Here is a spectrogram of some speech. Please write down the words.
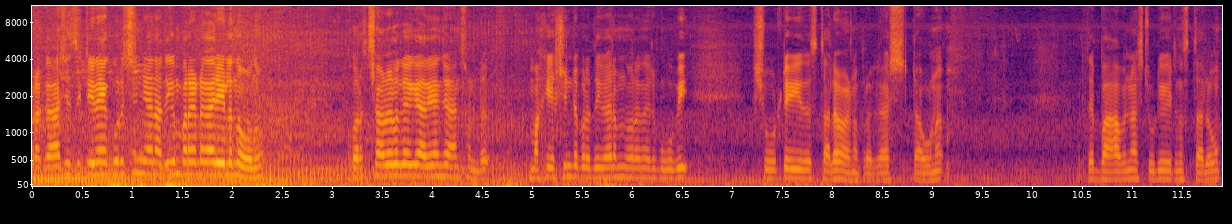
പ്രകാശ് സിറ്റിനെ കുറിച്ച് ഞാൻ അധികം പറയേണ്ട കാര്യമില്ലെന്ന് തോന്നുന്നു. കുറച്ച് ആളുകൾക്കൊക്കെ അറിയാൻ ചാൻസ് ഉണ്ട്. മഹേഷിന്റെ പ്രതികാരം എന്ന് പറയുന്ന ഒരു മൂവി ഷൂട്ട് ചെയ്ത സ്ഥലമാണ് പ്രകാശ് ടൗണ്. ഇവിടുത്തെ ഭാവന സ്റ്റുഡിയോ ഇരുന്ന സ്ഥലവും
